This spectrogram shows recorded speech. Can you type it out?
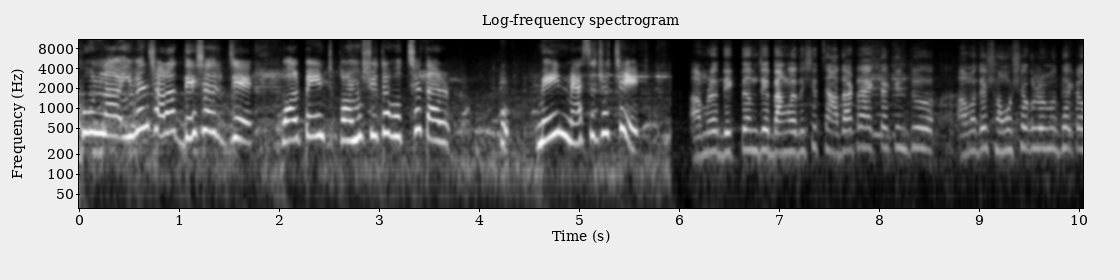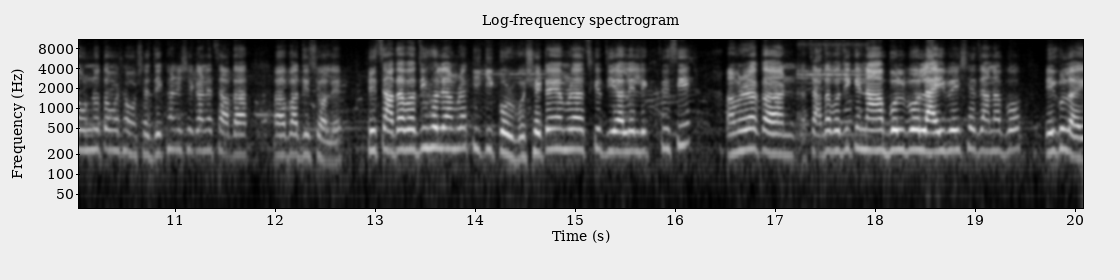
খুলনা ইভেন সারা দেশের যে ওয়াল পেইন্ট কর্মসূচিটা হচ্ছে, তার মেইন মেসেজ হচ্ছে আমরা দেখতাম যে বাংলাদেশের চাঁদাটা একটা কিন্তু আমাদের সমস্যাগুলোর মধ্যে একটা অন্যতম সমস্যা যেখানে সেখানে চাঁদাবাজি চলে। সেই চাঁদাবাজি হলে আমরা কি কি করব? সেটাই আমরা আজকে দিয়ালে লিখতেছি। আমরা চাঁদাবাজিকে না বলব লাইভে এসে জানাব। এগুলাই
